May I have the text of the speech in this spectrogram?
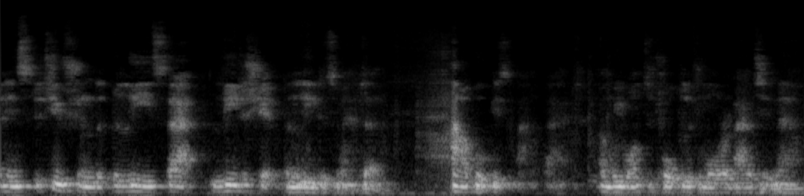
an institution that believes that leadership and leaders matter. Our book is about that, and we want to talk a little more about it now.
